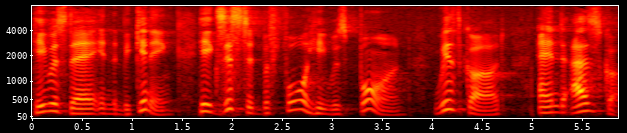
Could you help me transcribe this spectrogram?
He was there in the beginning. He existed before he was born with God and as God.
